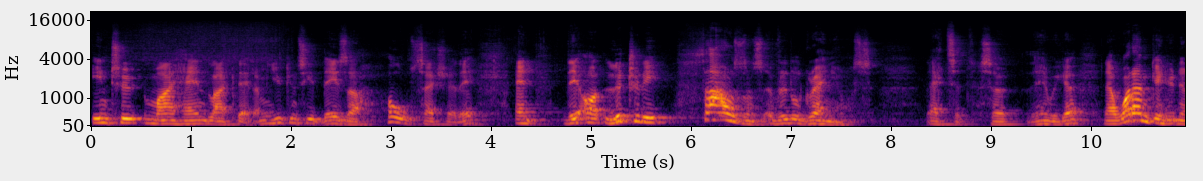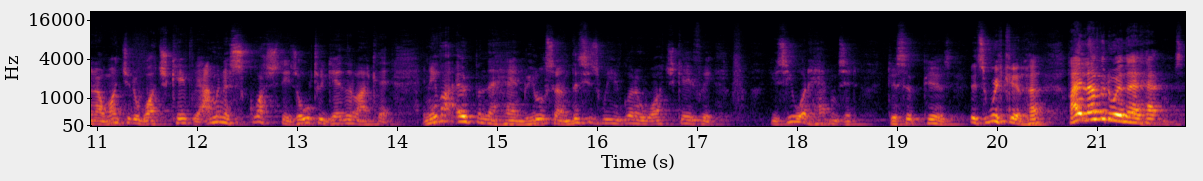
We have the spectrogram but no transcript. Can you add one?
into my hand like that. I mean, you can see there's a whole sachet there, and there are literally thousands of little granules. That's it. So there we go. Now what I'm going to do, and I want you to watch carefully, I'm going to squash these all together like that. And if I open the hand wheel, so and this is where you've got to watch carefully. You see what happens? It disappears. It's wicked, huh? I love it when that happens.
